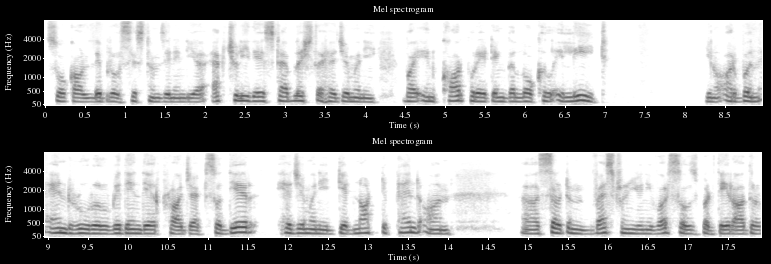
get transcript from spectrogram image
so-called liberal systems in India. Actually, they established the hegemony by incorporating the local elite, you know, urban and rural within their project. So their hegemony did not depend on uh, certain Western universals, but they rather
